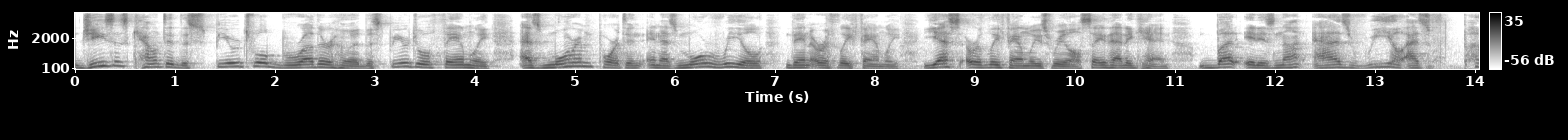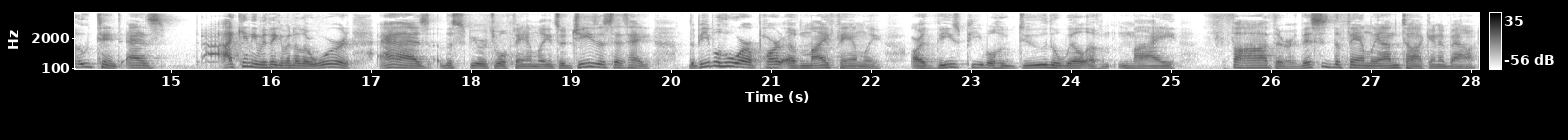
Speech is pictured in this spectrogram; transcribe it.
Jesus counted the spiritual brotherhood, the spiritual family, as more important and as more real than earthly family. Yes, earthly family is real. I'll say that again. But it is not as real, as potent, as I can't even think of another word as the spiritual family. And so Jesus says, hey, the people who are a part of my family are these people who do the will of my Father. This is the family I'm talking about.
